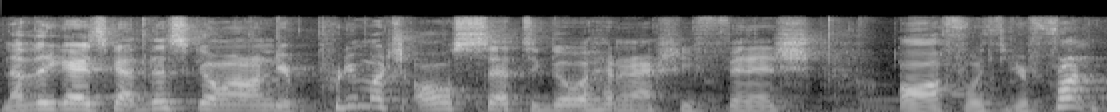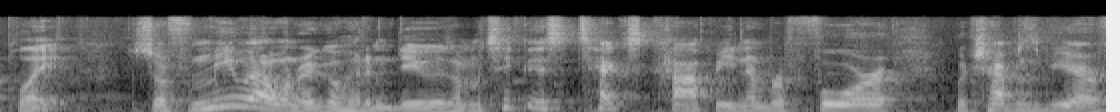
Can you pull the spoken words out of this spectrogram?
now that you guys got this going on, you're pretty much all set to go ahead and actually finish off with your front plate. So for me, what I want to go ahead and do is I'm to take this text copy number four, which happens to be our,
